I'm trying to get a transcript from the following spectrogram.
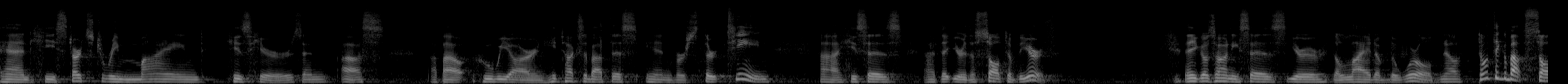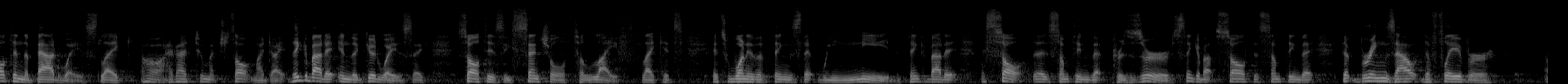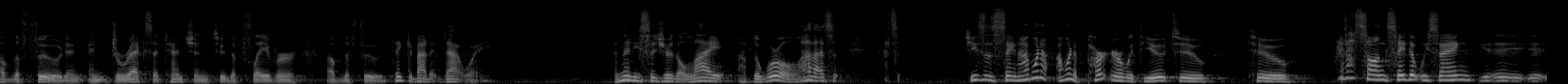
And he starts to remind his hearers and us about who we are. And he talks about this in verse 13. Uh, he says uh, that you're the salt of the earth. And he goes on, he says, You're the light of the world. Now, don't think about salt in the bad ways, like, oh, I've had too much salt in my diet. Think about it in the good ways, like, salt is essential to life, like, it's, it's one of the things that we need. Think about it as salt as something that preserves. Think about salt as something that, that brings out the flavor of the food and, and directs attention to the flavor of the food. Think about it that way. And then he says, You're the light of the world. Wow, that's, that's, Jesus is saying, I want to I wanna partner with you to, to what did that song say that we sang?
